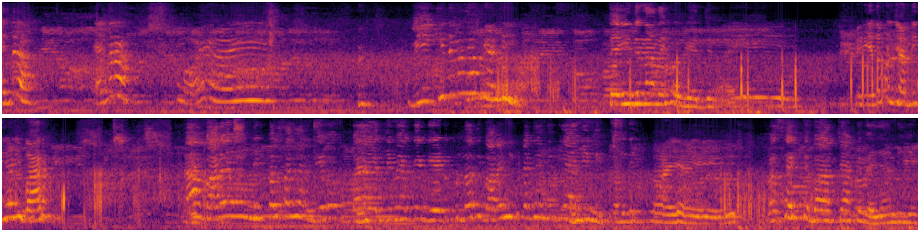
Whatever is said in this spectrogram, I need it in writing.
ਇੱਧਰ ਆ, ਇੱਧਰ ਆ। ਓਏ ਓਏ ਵੀ ਕਿਤੇ ਮੈਂ ਹੋ ਗਿਆ ਸੀ? 23 ਦਿਨਾਂ ਦੇ ਹੋ ਗਏ ਅੱਜ। ਫਿਰ ਇਹ ਤਾਂ ਪੰਜਾਬੀ ਨਹੀਂ ਬਾਹਰ। ਆ ਬਾਹਰ ਉਹ ਨਿਕਲ ਤਾਂ ਜਾਂਦੀ ਆ, ਉਹ ਬ- ਜਿਵੇਂ ਅੱਗੇ ਗੇਟ ਖੁੱਲ੍ਹਾ ਸੀ ਬਾਹਰ ਨਿਕਲ ਜਾਂਦੀ ਤੇ ਐਂ ਨਹੀਂ ਨਿਕਲਦੀ। ਹਾਏ ਹਾਏ। ਬਸ ਇੱਥੇ ਬਾਹਰ ਜਾ ਕੇ ਬਹਿ ਜਾਂਦੀ ਹੈ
